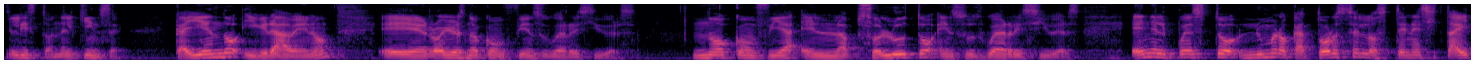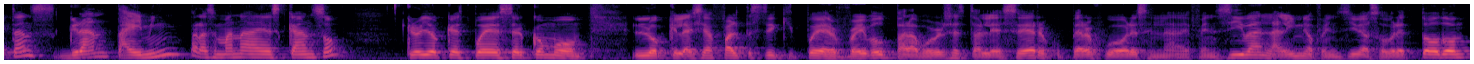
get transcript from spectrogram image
Listo, en el 15. Cayendo y grave, ¿no? Eh, Rogers no confía en sus wide receivers. No confía en lo absoluto en sus wide receivers. En el puesto número 14, los Tennessee Titans. Gran timing para semana de descanso creo yo que puede ser como lo que le hacía falta a este equipo de Rabel para volverse a establecer, recuperar jugadores en la defensiva, en la línea ofensiva sobre todo.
